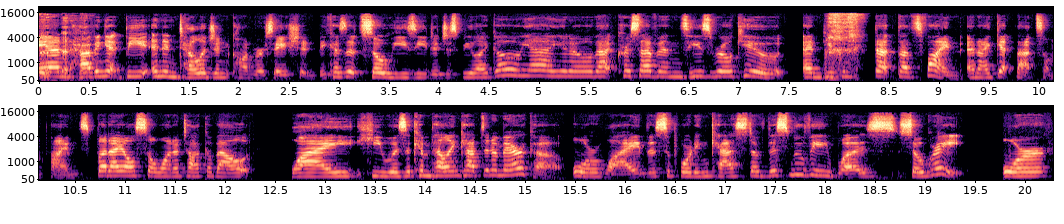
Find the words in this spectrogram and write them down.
and having it be an intelligent conversation because it's so easy to just be like, "Oh yeah, you know, that Chris Evans, he's real cute." And you can that that's fine and I get that sometimes. But I also want to talk about why he was a compelling Captain America or why the supporting cast of this movie was so great or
